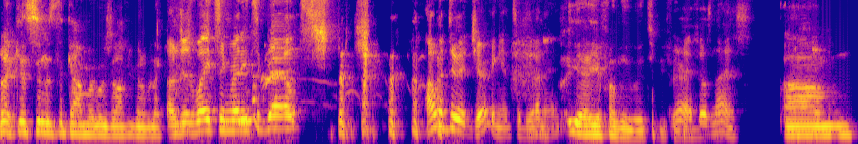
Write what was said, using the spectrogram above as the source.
like as soon as the camera goes off, you're gonna be like, I'm just waiting, ready to go. I would do it during it, to be honest. Yeah, you probably would to be fair. Yeah, it feels nice. um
